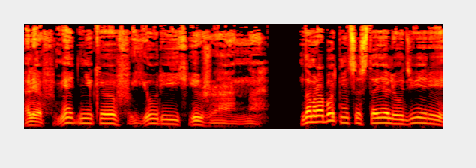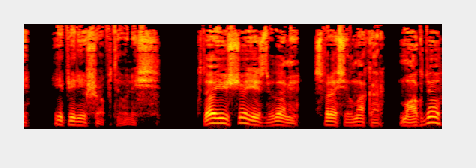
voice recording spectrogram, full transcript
Лев Медников, Юрий и Жанна. Домработницы стояли у двери и перешептывались. — Кто еще есть в доме? — спросил Макар. — Магда,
